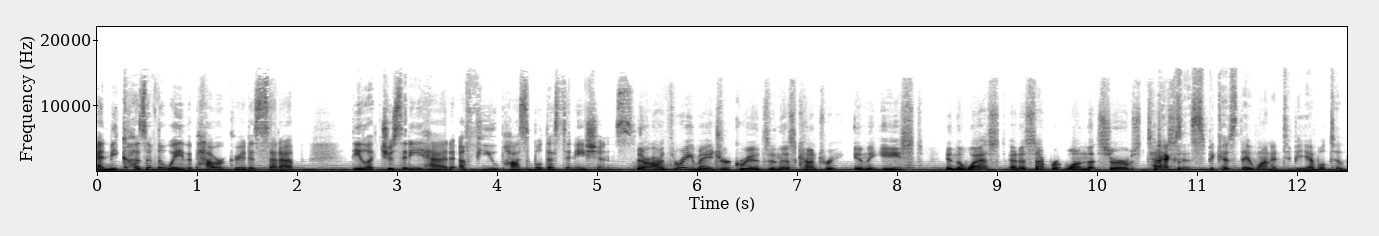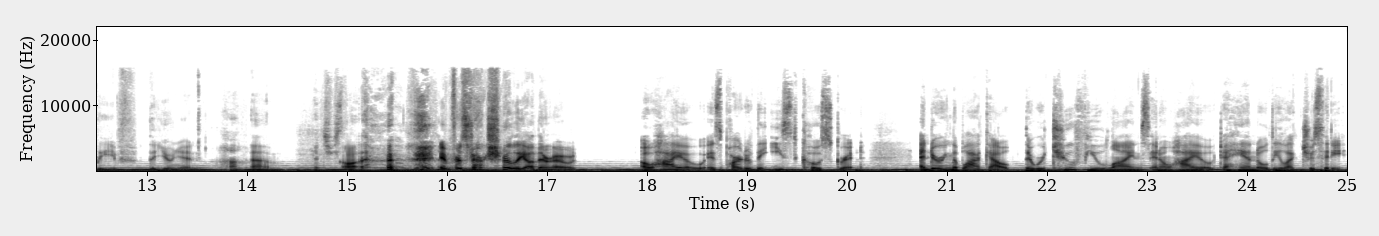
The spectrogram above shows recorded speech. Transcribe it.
And because of the way the power grid is set up, the electricity had a few possible destinations. There are three major grids in this country in the east, in the West and a separate one that serves Texas. Texas because they wanted to be able to leave the Union huh. um, uh, infrastructurally on their own. Ohio is part of the East Coast grid. And during the blackout, there were too few lines in Ohio to handle the electricity.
